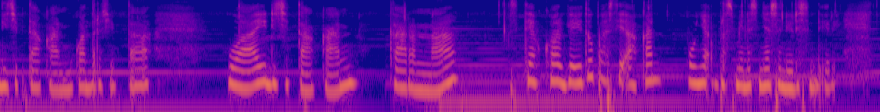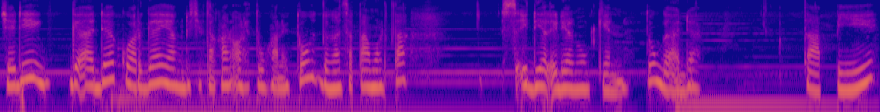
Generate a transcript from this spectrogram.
diciptakan, bukan tercipta. Why diciptakan? Karena setiap keluarga itu pasti akan punya plus minusnya sendiri-sendiri. Jadi gak ada keluarga yang diciptakan oleh Tuhan itu dengan serta merta seideal-ideal mungkin. Itu gak ada. Tapi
